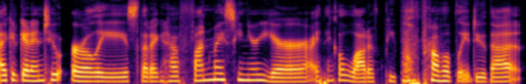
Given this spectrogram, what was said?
I could get into early so that I could have fun my senior year. I think a lot of people probably do that.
